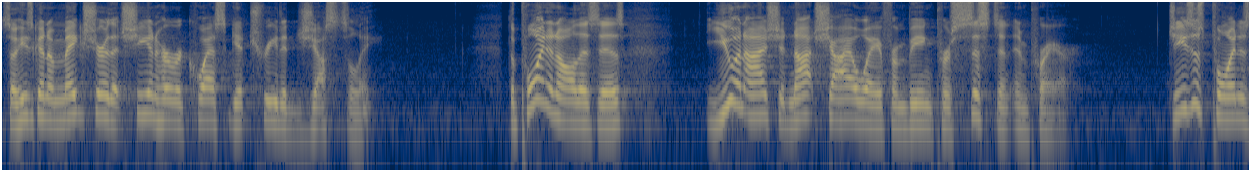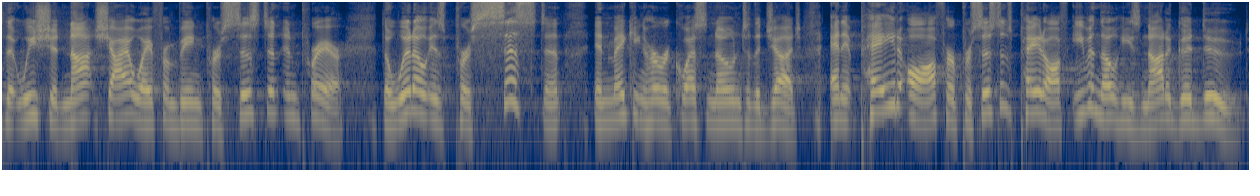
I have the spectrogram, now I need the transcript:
So he's going to make sure that she and her requests get treated justly. The point in all this is you and I should not shy away from being persistent in prayer. Jesus' point is that we should not shy away from being persistent in prayer. The widow is persistent in making her request known to the judge. And it paid off, her persistence paid off, even though he's not a good dude.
